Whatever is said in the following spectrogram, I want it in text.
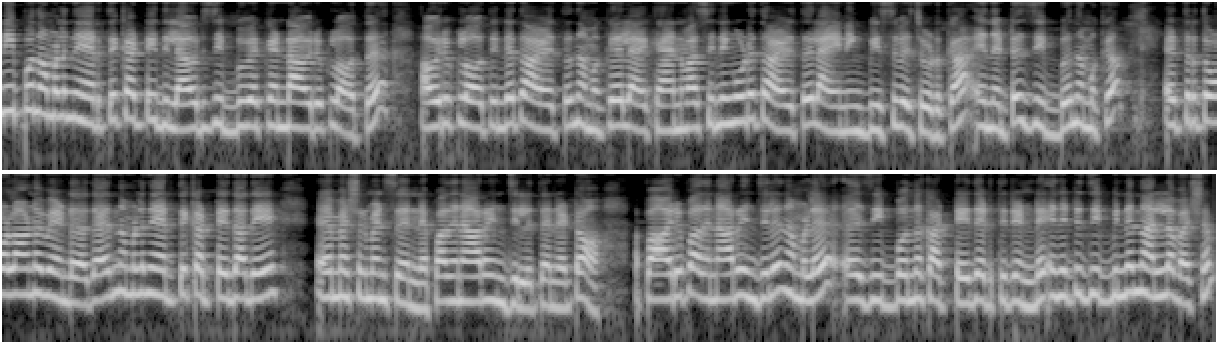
ഇനിയിപ്പോൾ നമ്മൾ നേരത്തെ കട്ട് ചെയ്തില്ല ഒരു സിബ് വെക്കേണ്ട ആ ഒരു ക്ലോത്ത് ആ ഒരു ക്ലോത്തിന്റെ താഴത്ത് നമുക്ക് ക്യാൻവാസിന്റെയും കൂടെ താഴത്ത് ലൈനിങ് പീസ് വെച്ച് കൊടുക്കുക. എന്നിട്ട് സിബ് നമുക്ക് എത്രത്തോളമാണ് വേണ്ടത്? അതായത് നമ്മൾ നേരത്തെ കട്ട് ചെയ്ത അതേ മെഷർമെന്റ്സ് തന്നെ പതിനാറ് ഇഞ്ചിൽ തന്നെ കേട്ടോ അപ്പോൾ ആ ഒരു പതിനാറ് ഇഞ്ചിൽ നമ്മൾ സിബ് ഒന്ന് കട്ട് ചെയ്ത് എടുത്തിട്ടുണ്ട്. എന്നിട്ട് സിബിന്റെ നല്ല വശം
